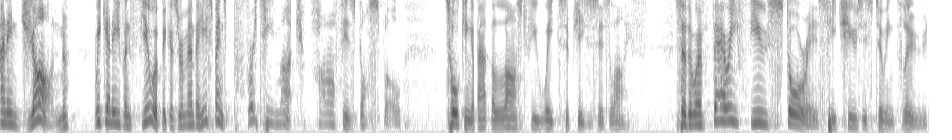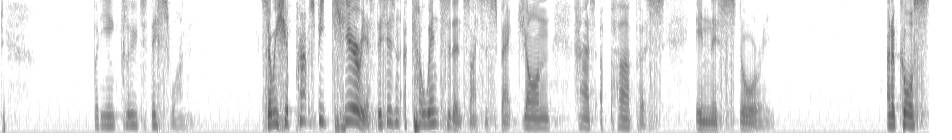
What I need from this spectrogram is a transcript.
And in John, we get even fewer because remember, he spends pretty much half his Gospel talking about the last few weeks of Jesus' life. So there are very few stories he chooses to include, but he includes this one. So we should perhaps be curious. This isn't a coincidence, I suspect. John has a purpose in this story. And of course,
